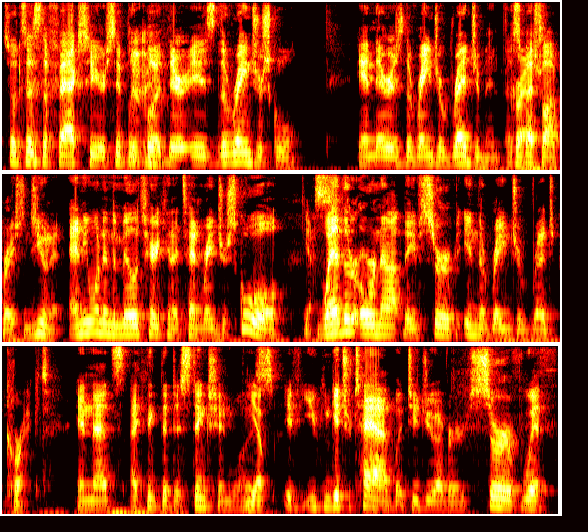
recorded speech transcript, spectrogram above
So it says the facts here. Simply put, there is the Ranger School, and there is the Ranger Regiment, a Correct. special operations unit. Anyone in the military can attend Ranger School, Yes. whether or not they've served in the Ranger Regiment. Correct. And that's, I think, the distinction was Yep. if you can get your tab, but did you ever serve with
